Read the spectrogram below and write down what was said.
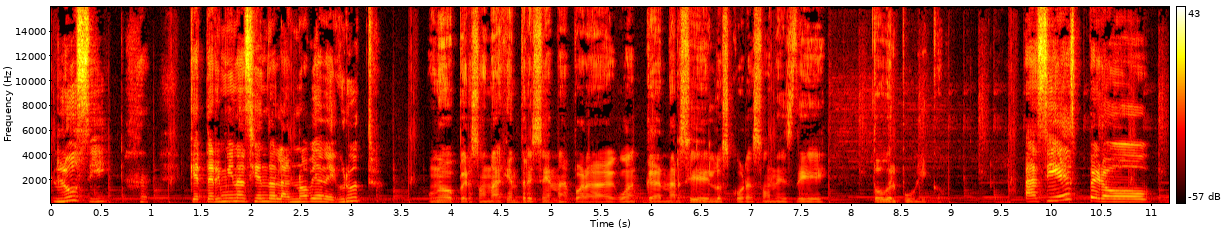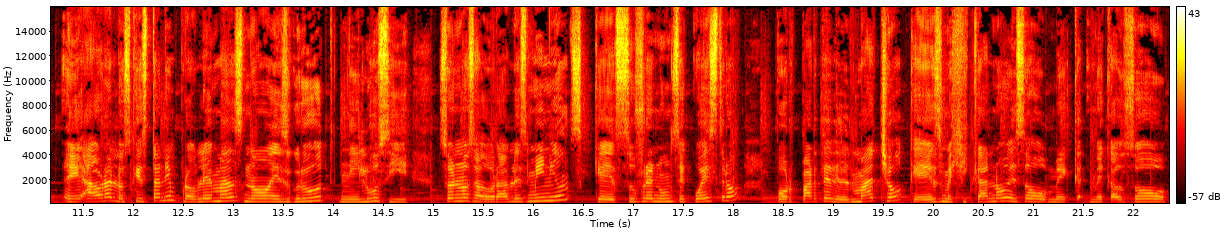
Lucy, que termina siendo la novia de Groot. un nuevo personaje entre escena para ganarse los corazones de todo el público. Así es, pero eh, ahora los que están en problemas no es Groot ni Lucy, son los adorables Minions que sufren un secuestro por parte del macho que es mexicano. Eso me, me causó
